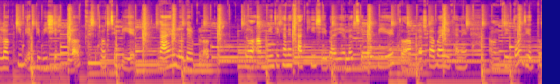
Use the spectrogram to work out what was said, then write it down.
ব্লগটি একটি বিশেষ ব্লগ সেটা হচ্ছে বিয়ের গায়ে হলুদের ব্লগ তো আমি যেখানে থাকি সেই বাড়িওয়ালা ছেলের বিয়ে, তো আমরা সবাই এখানে আমন্ত্রিত। যেহেতু,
